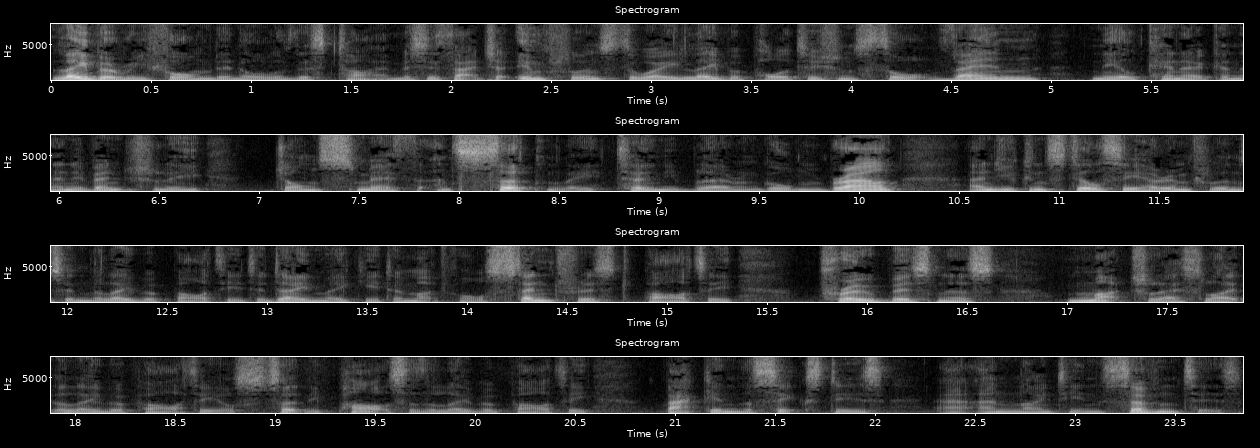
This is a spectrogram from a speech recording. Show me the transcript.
Labour reformed in all of this time. Mrs Thatcher influenced the way Labour politicians thought then, Neil Kinnock, and then eventually John Smith, and certainly Tony Blair and Gordon Brown, and you can still see her influence in the Labour Party today, making it a much more centrist party, pro business, much less like the Labour Party, or certainly parts of the Labour Party, back in the 60s and 1970s.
